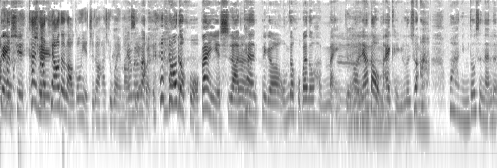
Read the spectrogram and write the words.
对，选看他挑的老公也知道他是外贸协会，挑的伙伴也是啊。你看那个我们的伙伴都很美，对，人家到我们爱肯娱乐说啊，哇，你们都是男的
